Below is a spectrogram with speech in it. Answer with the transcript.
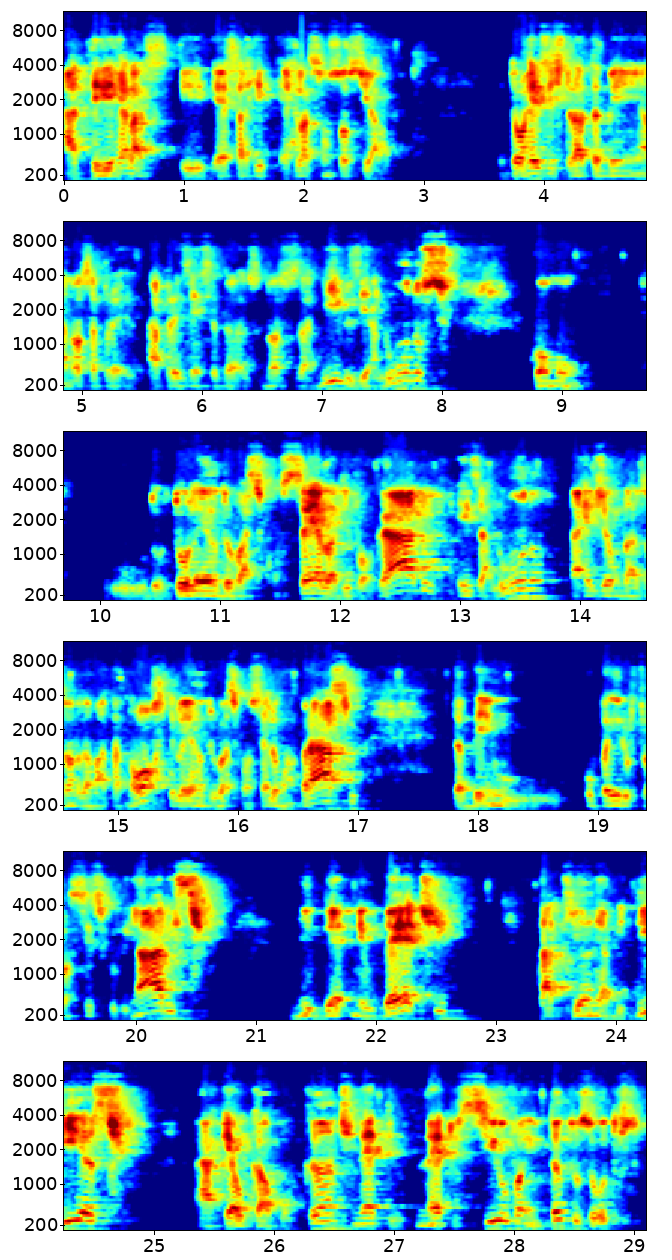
a ter essa relação social. Então, registrar também a nossa a presença dos nossos amigos e alunos, como o doutor Leandro Vasconcelos, advogado, ex-aluno da região da Zona da Mata Norte. Leandro Vasconcelos, um abraço. Também o companheiro Francisco Linhares, Nildete, Tatiane Abdias, Raquel Calvocante, Neto, Neto Silva e tantos outros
